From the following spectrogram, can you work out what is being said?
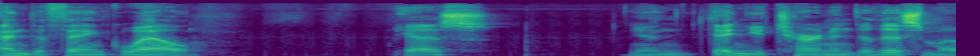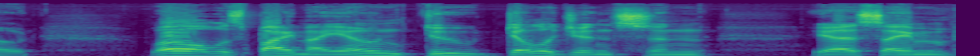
And to think, well, yes, and then you turn into this mode. Well, it was by my own due diligence and yes, I'm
